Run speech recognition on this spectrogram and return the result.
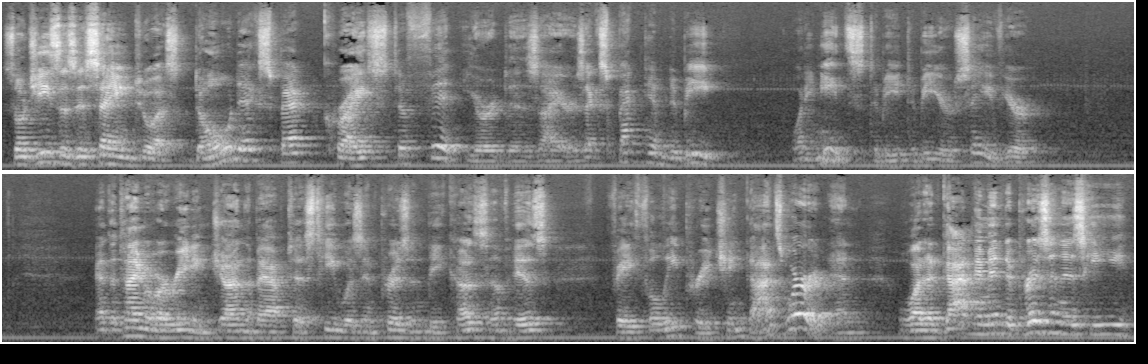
So Jesus is saying to us, don't expect Christ to fit your desires. Expect him to be what he needs to be to be your Savior. At the time of our reading, John the Baptist, he was in prison because of his faithfully preaching God's word. And what had gotten him into prison is he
